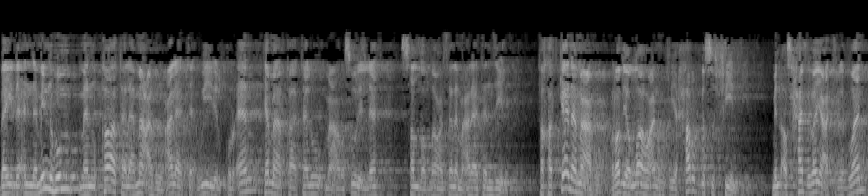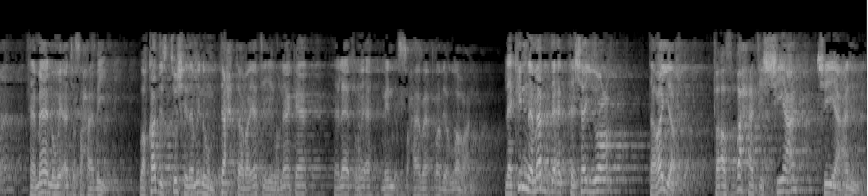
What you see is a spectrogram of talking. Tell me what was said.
بيد أن منهم من قاتل معه على تأويل القرآن كما قاتلوا مع رسول الله صلى الله عليه وسلم على تنزيله. فقد كان معه رضي الله عنه في حرب صفين من أصحاب بيعة الرضوان ثمانمائة صحابي وقد استشهد منهم تحت رايته هناك ثلاثمائة من الصحابة رضي الله عنهم. لكن مبدأ التشيع تغير فأصبحت الشيعة شيعا.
